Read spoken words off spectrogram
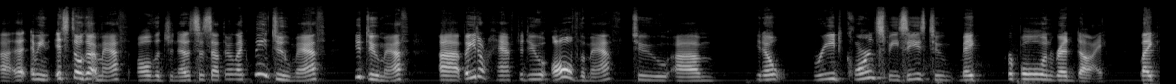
Uh, I mean, it's still got math. All the geneticists out there are like, we do math. You do math, uh, but you don't have to do all of the math to, um, you know, breed corn species to make purple and red dye. Like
